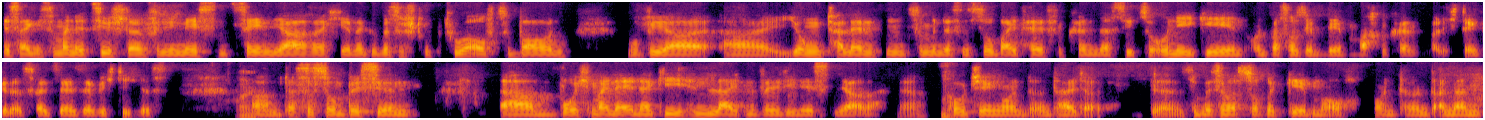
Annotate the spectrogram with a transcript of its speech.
ist eigentlich so meine Zielstellung für die nächsten zehn Jahre, hier eine gewisse Struktur aufzubauen, wo wir äh, jungen Talenten zumindest so weit helfen können, dass sie zur Uni gehen und was aus ihrem Leben machen können, weil ich denke, das halt sehr, sehr wichtig ist. Ähm, das ist so ein bisschen ähm, wo ich meine Energie hinleiten will die nächsten Jahre. Ja. Coaching und, und halt äh, so ein bisschen was zurückgeben auch und, und anderen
